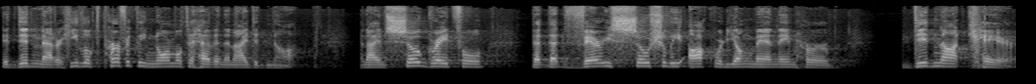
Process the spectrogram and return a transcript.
It didn't matter. He looked perfectly normal to heaven, and I did not. And I am so grateful that that very socially awkward young man named Herb did not care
